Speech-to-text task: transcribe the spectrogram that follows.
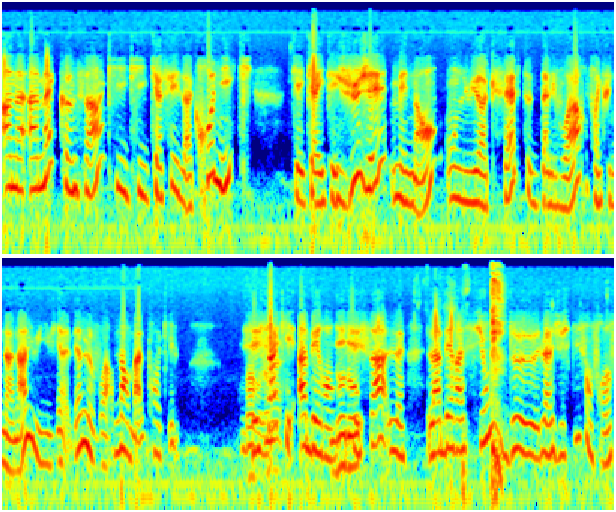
un, un mec comme ça qui, qui, qui a fait la chronique, qui, qui a été jugé, mais non, on lui accepte d'aller voir, enfin qu'une nana lui vient, vienne le voir, normal, tranquille. Bah, C'est ça qui est aberrant. C'est ça l'aberration de la justice en France.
